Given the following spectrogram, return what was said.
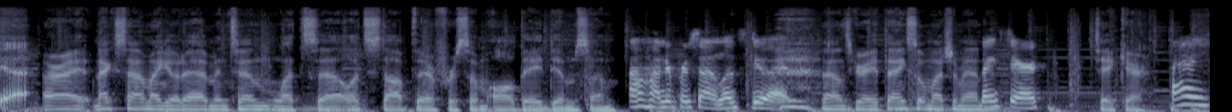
Yeah. all right. Next time I go to Edmonton, let's uh, let's stop there for some all day dim sum. A hundred percent. Let's do it. Sounds great. Thanks so much, Amanda. Thanks, Derek. Take care. Bye.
